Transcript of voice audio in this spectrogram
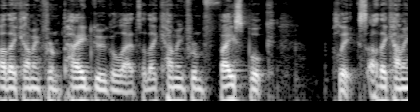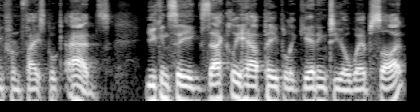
Are they coming from paid Google ads? Are they coming from Facebook clicks? Are they coming from Facebook ads? You can see exactly how people are getting to your website.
